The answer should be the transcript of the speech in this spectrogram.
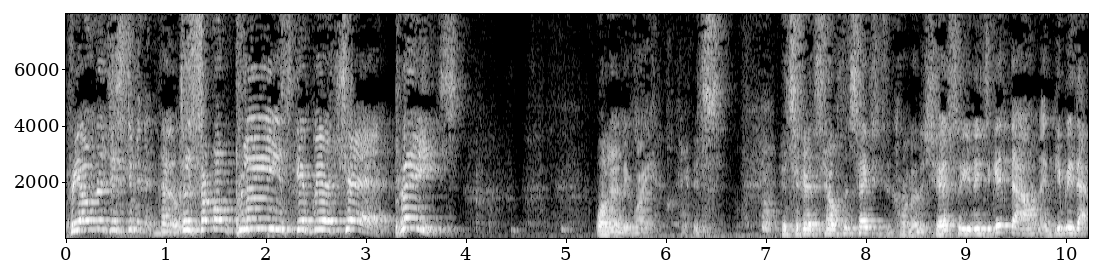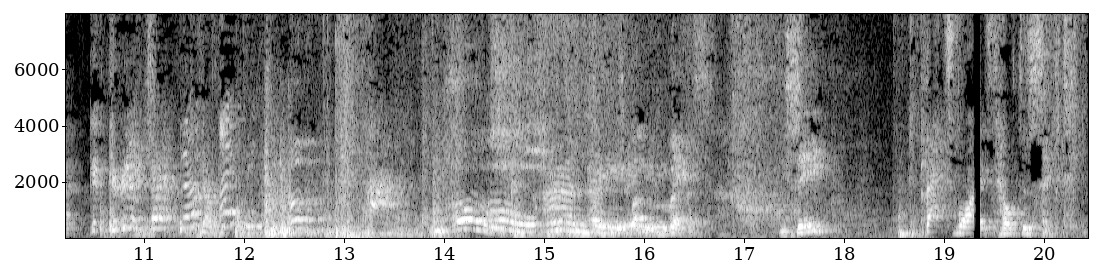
Fiona, just give me it. Does someone please give me a chair? Please. Well, anyway, it's. It's against health and safety to climb on a chair, so you need to get down and give me that. Give, give me a chair! No, I think. Oh, Andy. Yes. You see? That's why it's health and safety.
